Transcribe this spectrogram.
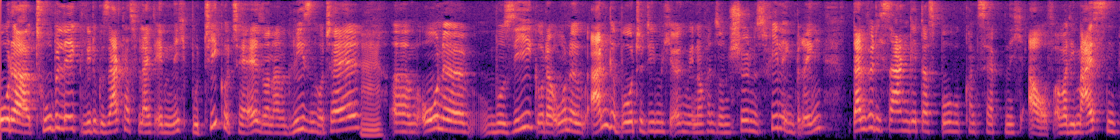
oder trubelig, wie du gesagt hast, vielleicht eben nicht Boutique-Hotel, sondern Riesenhotel, mhm. ähm, ohne Musik oder ohne Angebote, die mich irgendwie noch in so ein schönes Feeling bringen, dann würde ich sagen, geht das Boho-Konzept nicht auf. Aber die meisten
